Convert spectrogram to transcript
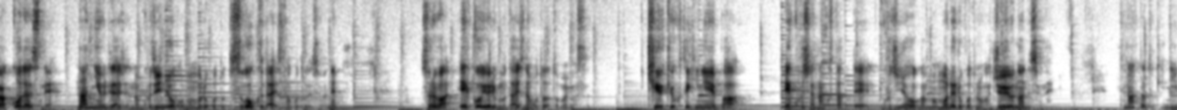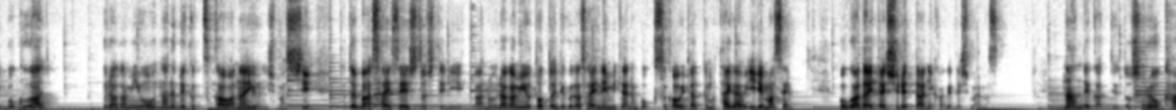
学校ではですね、何より大事なのは個人情報を守ることってすごく大事なことですよね。それはエコよりも大事なことだと思います。究極的に言えば、エコじゃなくたって個人情報が守れることの方が重要なんですよね。ってなった時に僕は裏紙をなるべく使わないようにしますし、例えば再生紙としてりあの裏紙を取っといてくださいねみたいなボックスが置いてあっても大概は入れません。僕はだいたいシュレッダーにかけてしまいます。なんでかっていうと、それを考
